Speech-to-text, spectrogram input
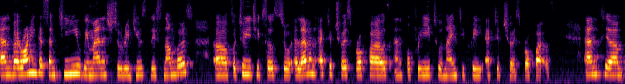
and by running SMT we managed to reduce these numbers uh, for two UTXOs to 11 active choice profiles and for three to 93 active choice profiles. And um,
